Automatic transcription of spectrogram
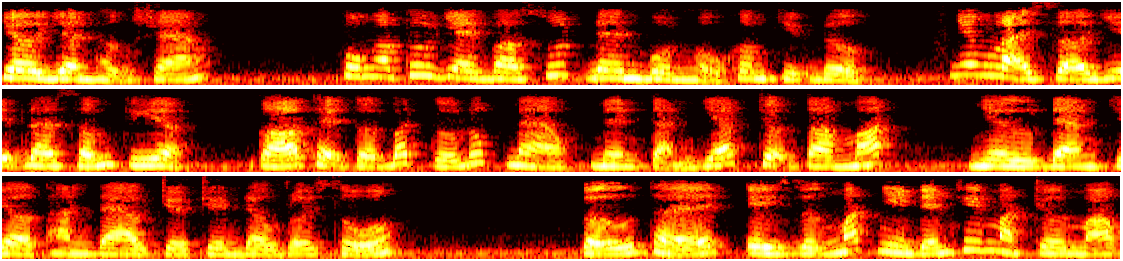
Chờ dần hửng sáng. Phù ngọc thu dày vào suốt đêm buồn ngủ không chịu được, nhưng lại sợ diệp là sống kia. Có thể tới bất cứ lúc nào nên cảnh giác trợn to mắt, như đang chờ thành đào treo trên đầu rơi xuống. Cứ thể y dừng mắt nhìn đến khi mặt trời mọc.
